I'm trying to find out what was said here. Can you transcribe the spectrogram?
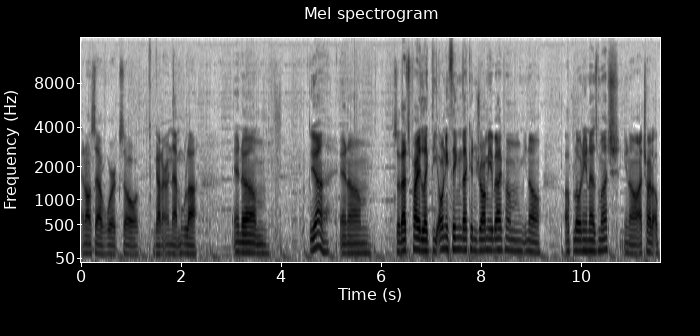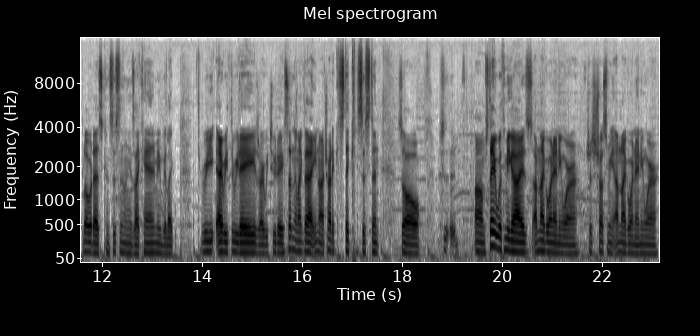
and also have work. So gotta earn that moolah. And um, yeah, and um, so that's probably like the only thing that can draw me back from you know uploading as much. You know, I try to upload as consistently as I can, maybe like three every three days or every two days, something like that. You know, I try to stay consistent. So, um, stay with me, guys. I'm not going anywhere. Just trust me, I'm not going anywhere.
